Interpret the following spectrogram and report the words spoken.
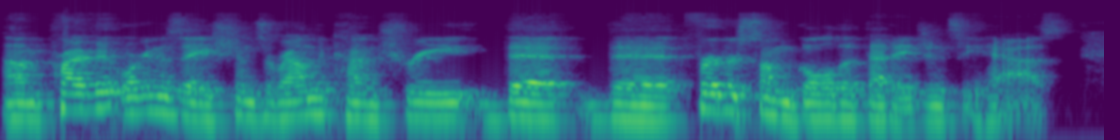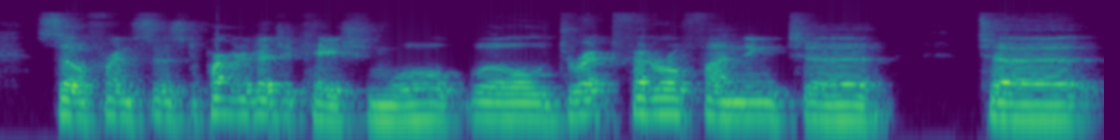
um, private organizations around the country that that further some goal that that agency has so, for instance, Department of Education will will direct federal funding to to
